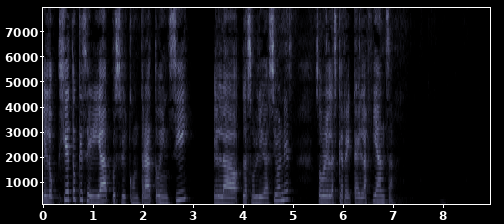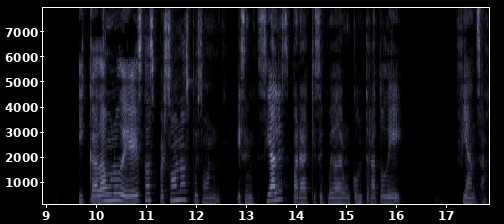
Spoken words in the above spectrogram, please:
el objeto que sería pues el contrato en sí, las obligaciones sobre las que recae la fianza. Y cada una de estas personas pues son esenciales para que se pueda dar un contrato de fianza.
